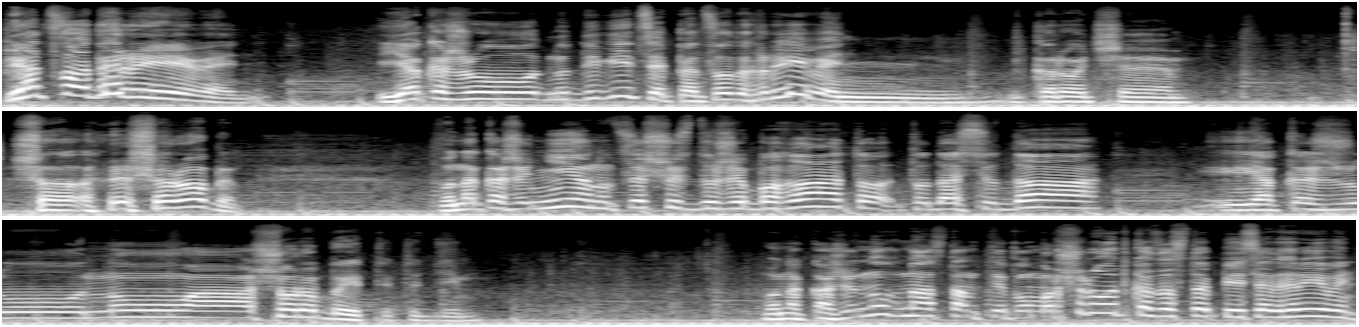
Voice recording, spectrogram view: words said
500 гривень. Я кажу: ну дивіться, 500 гривень. Коротше, що, що робимо? Вона каже, ні, ну це щось дуже багато, туди-сюди. І я кажу, ну а що робити тоді? Вона каже, ну в нас там типу маршрутка за 150 гривень.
